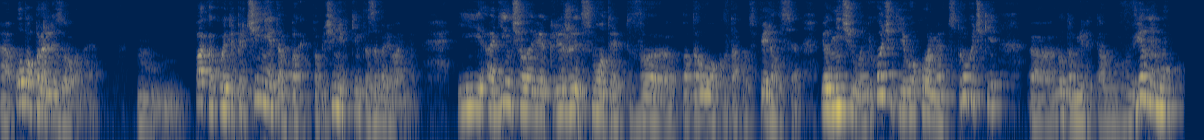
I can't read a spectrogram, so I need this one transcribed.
Э, оба парализованные. По какой-то причине, там, по, по причине каким-то заболеваниям. И один человек лежит, смотрит в потолок, вот так вот вперился, и он ничего не хочет, его кормят с трубочки, ну там или там в вены ему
